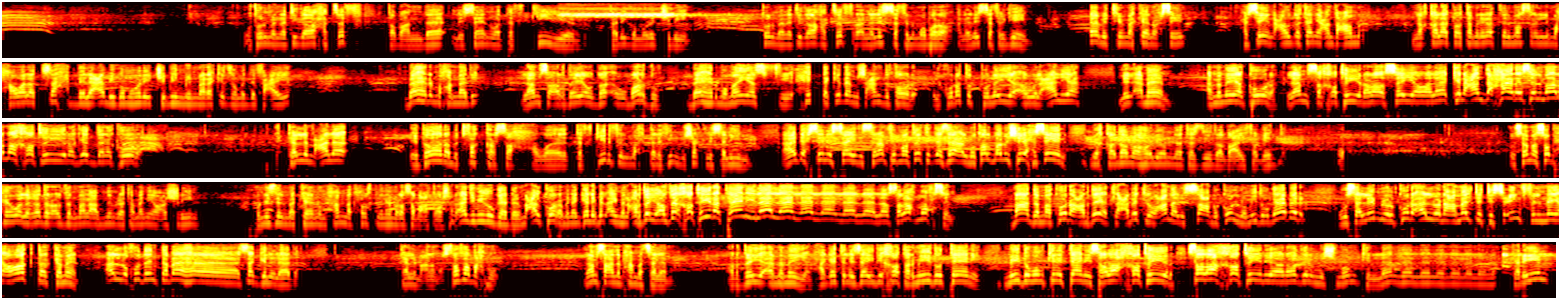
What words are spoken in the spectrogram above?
وطول ما النتيجة 1-0 طبعا ده لسان وتفكير فريق جمهورية شبين طول ما النتيجة 1-0 أنا لسه في المباراة. أنا لسه في الجيم. ثابت في مكانه حسين. حسين عودة تاني عند عمرو. نقلات وتمريرات للمصري لمحاولة سحب لاعبي جمهورية شبين من مراكزهم الدفاعية. باهر المحمدي لمسة أرضية وبرضه باهر مميز في حتة كده مش عند طارق الكرات الطولية أو العالية للأمام. أمامية الكورة لمسة خطيرة رأسية ولكن عند حارس المرمى خطيرة جدا الكورة. بتتكلم على إدارة بتفكر صح وتفكير في المحترفين بشكل سليم. آدي حسين السيد السلام في منطقة الجزاء المطالبة بشيء حسين. بقدمه اليمنى تسديدة ضعيفة جدا. أسامة صبحي هو اللي غادر أرض الملعب نمرة 28 ونزل مكانه محمد حسني نمرة 17 ادي ميدو جابر مع الكرة من الجانب الأيمن عرضية أرضية خطيرة تاني لا لا لا لا لا لا, لا صلاح محسن بعد ما كرة عرضية اتلعبت له وعمل الصعب كله ميدو جابر وسلم له الكرة قال له أنا عملت 90% أو أكتر كمان قال له خد أنت بقى سجل الهدف اتكلم على مصطفى محمود لمسة عند محمد سلامة أرضية أمامية الحاجات اللي زي دي خطر ميدو التاني ميدو ممكن التاني صلاح خطير صلاح خطير يا راجل مش ممكن لا لا لا لا لا لا, لا. كريم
